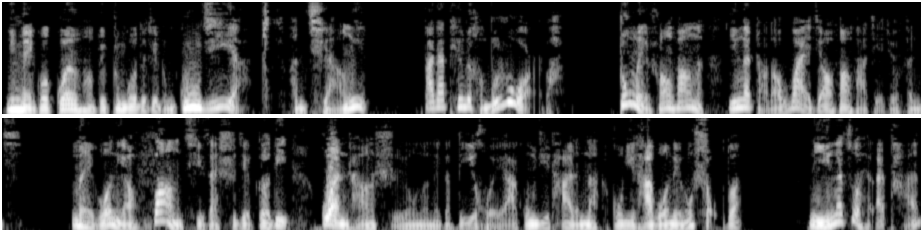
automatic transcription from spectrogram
你美国官方对中国的这种攻击呀，很强硬，大家听着很不入耳吧？中美双方呢，应该找到外交方法解决分歧。美国，你要放弃在世界各地惯常使用的那个诋毁啊、攻击他人呐、攻击他国那种手段，你应该坐下来谈，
